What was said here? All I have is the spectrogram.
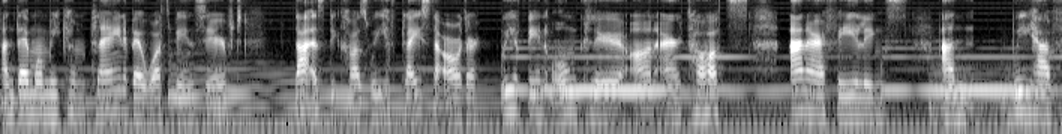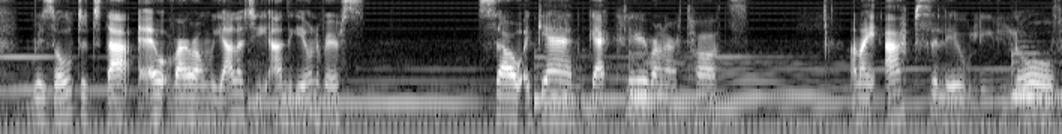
And then when we complain about what's being served, that is because we have placed that order. We have been unclear on our thoughts and our feelings, and we have resulted that out of our own reality and the universe. So, again, get clear on our thoughts. And I absolutely love,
